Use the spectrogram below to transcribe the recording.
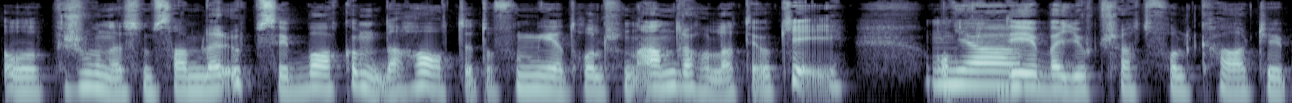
och personer som samlar upp sig bakom det där hatet och får medhåll från andra håll att det är okej. Och Ja. det är bara gjort så att folk har typ,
